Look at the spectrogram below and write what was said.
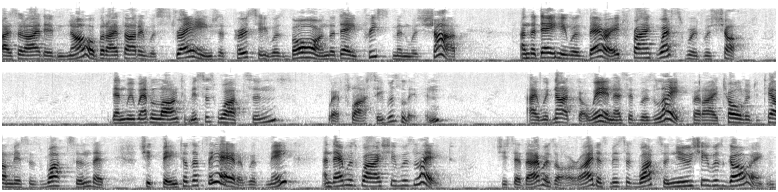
I said, I didn't know, but I thought it was strange that Percy was born the day Priestman was shot, and the day he was buried, Frank Westwood was shot. Then we went along to Mrs. Watson's, where Flossie was living. I would not go in as it was late, but I told her to tell Mrs. Watson that she'd been to the theater with me, and that was why she was late. She said that was all right, as Mrs. Watson knew she was going.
